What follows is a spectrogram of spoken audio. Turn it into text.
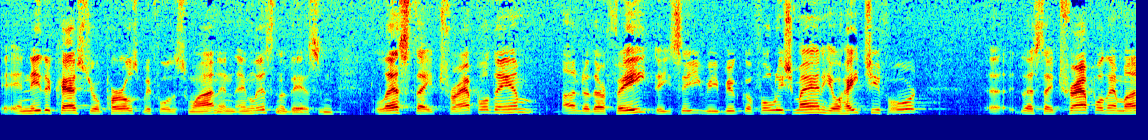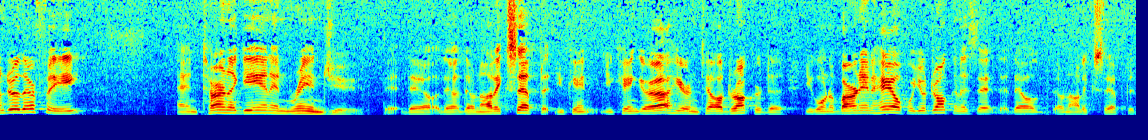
And neither cast your pearls before the swine. And, and listen to this. And lest they trample them under their feet. Do you see? Rebuke a foolish man, he'll hate you for it. Uh, lest they trample them under their feet and turn again and rend you. They'll, they'll, they'll not accept it. You can't, you can't go out here and tell a drunkard that you're going to burn in hell for your drunkenness. They'll, they'll not accept it.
